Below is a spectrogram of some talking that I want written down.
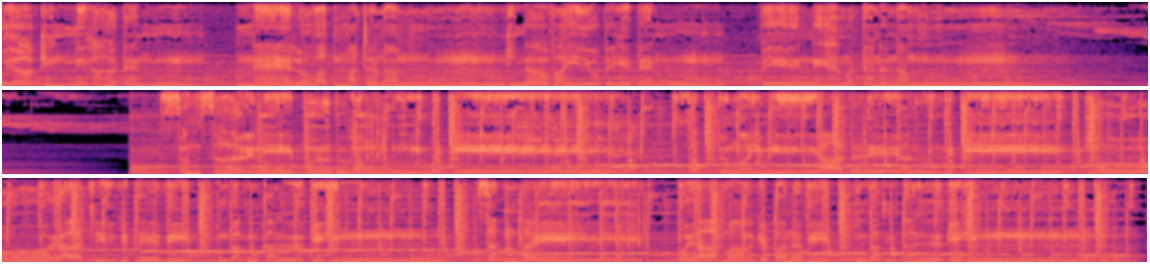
ඔයාකින් නිහාතැන් නෑලොවක් මටනම් හිනාවයි ඔබේතැන් පේනෙ හැම තැන නම්. සංසාරමේ පුරුදු හම්වීමකි සත්තමයි මේ ආදරේ. ජීවිතේවී හුඟක් කල් ගිහින්. සත්තයි ඔයා මාගේ පනවී හුඟක් කල් ගිහින්.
